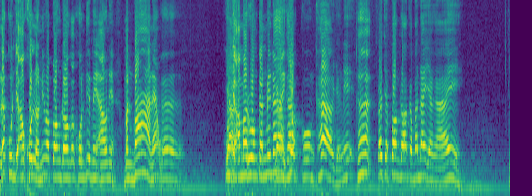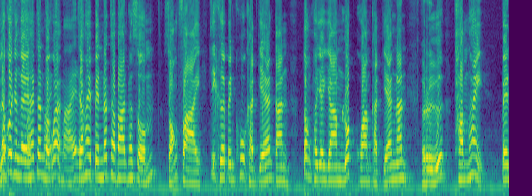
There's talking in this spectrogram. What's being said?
แล้วคุณจะเอาคนเหล่านี้มาปรองดองกับคนที่ไม่เอาเนี่ย มันบ้าแล้วเออคุณจะเอามารวมกันไม่ได้อย่างครัพบวกโกงข้าวอย่างนี้ฮะเราจะปรองดองกับมันได้ยังไง แล้วก็ยังไงฮะท่านบอกว่าหมายเหรอจะให้เป็นรัฐบาลผสมสองฝ่ายที่เคยเป็นคู่ขัดแย้งกัน ต้องพยายามลบความขัดแย้งนั้น หรือทำให้เป็น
